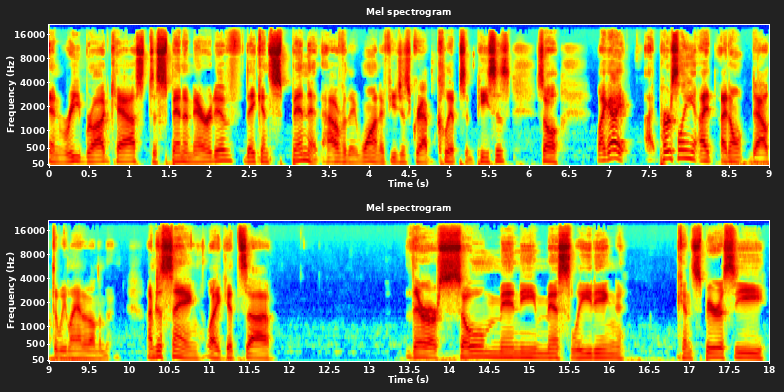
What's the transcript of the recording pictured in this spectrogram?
and rebroadcast to spin a narrative they can spin it however they want if you just grab clips and pieces. So like i, I personally I, I don't doubt that we landed on the moon. I'm just saying like it's uh there are so many misleading conspiracy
